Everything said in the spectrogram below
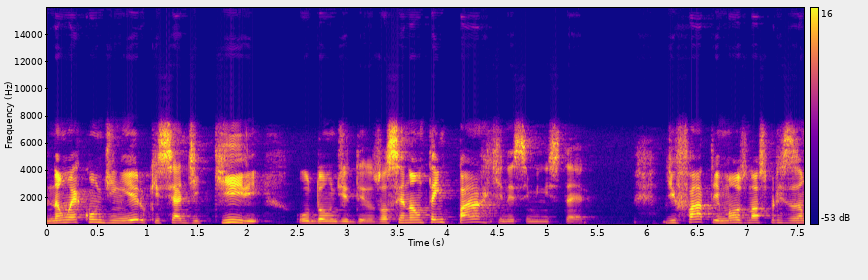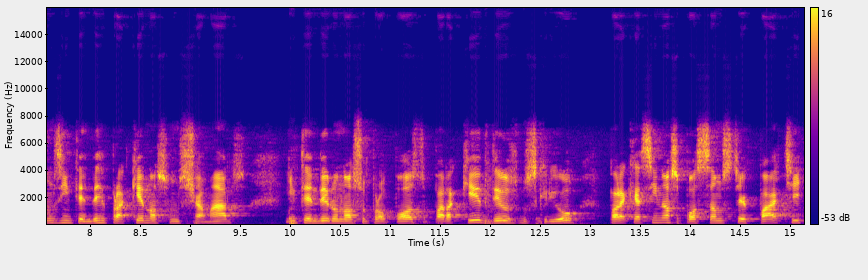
não é com dinheiro que se adquire o dom de Deus. Você não tem parte nesse ministério. De fato, irmãos, nós precisamos entender para que nós somos chamados, entender o nosso propósito, para que Deus nos criou, para que assim nós possamos ter parte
